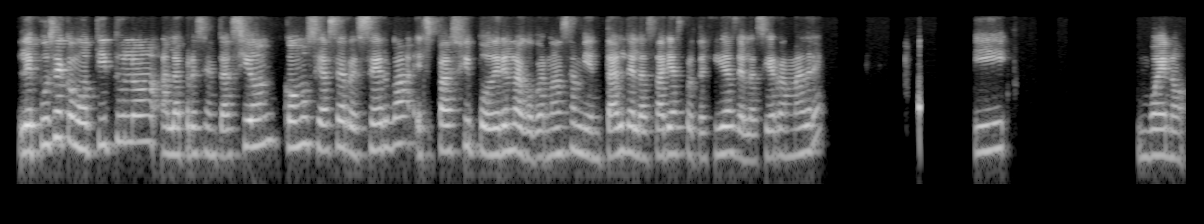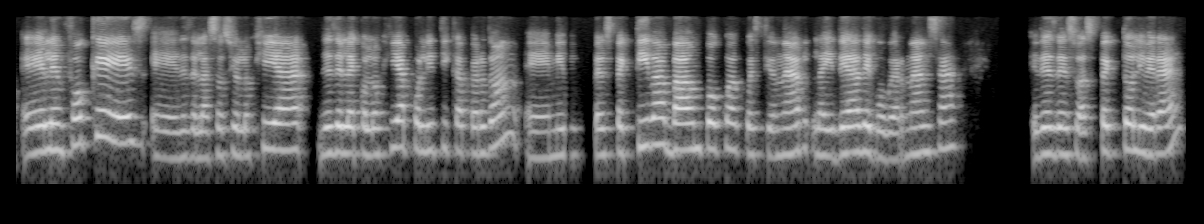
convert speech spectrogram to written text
Le puse como título a la presentación cómo se hace reserva, espacio y poder en la gobernanza ambiental de las áreas protegidas de la Sierra Madre. Y bueno, el enfoque es eh, desde la sociología, desde la ecología política, perdón, eh, mi perspectiva va un poco a cuestionar la idea de gobernanza desde su aspecto liberal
